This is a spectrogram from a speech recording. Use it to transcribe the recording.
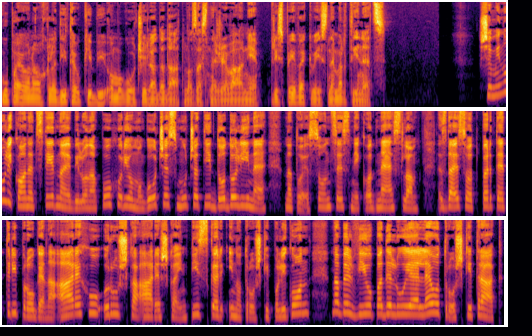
Upajo na ohladitev, ki bi omogočila dodatno zasneževanje. Prispevek Vesne Martinec. Še minuli konec tedna je bilo na pohorju mogoče smučati do doline, na to je sonce sneg odneslo. Zdaj so odprte tri proge na Arehu, Ruška, Areška in Pisker in otroški poligon, na Belviju pa deluje le otroški trak.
